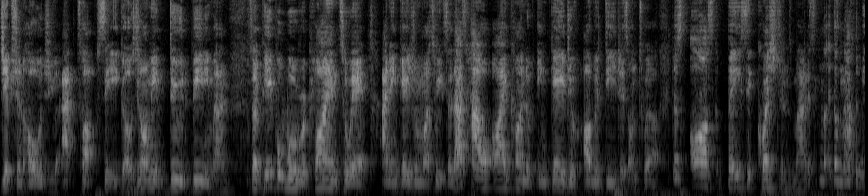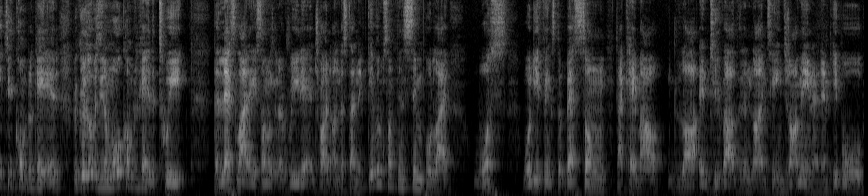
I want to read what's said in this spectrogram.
Gyptian Hold You, Act Up, City Girls. You know what I mean? Dude, Beenie Man. So people will reply into it and engage with my tweets. So that's how I kind of engage with other DJs on Twitter. Just ask basic questions, man. Not, it doesn't have to be too complicated because obviously the more complicated the tweet, the less likely someone's gonna read it and try and understand it. Give them something simple like what's what do you think's the best song that came out in 2019? Do you know what I mean? And then people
